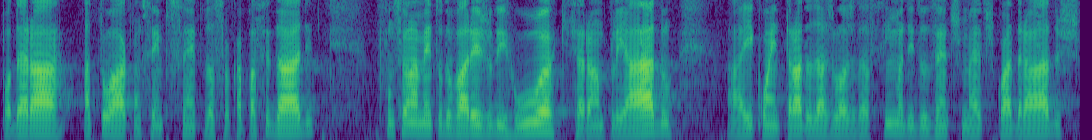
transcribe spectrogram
poderá atuar com 100% da sua capacidade funcionamento do varejo de rua, que será ampliado, aí com a entrada das lojas acima de 200 metros quadrados,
